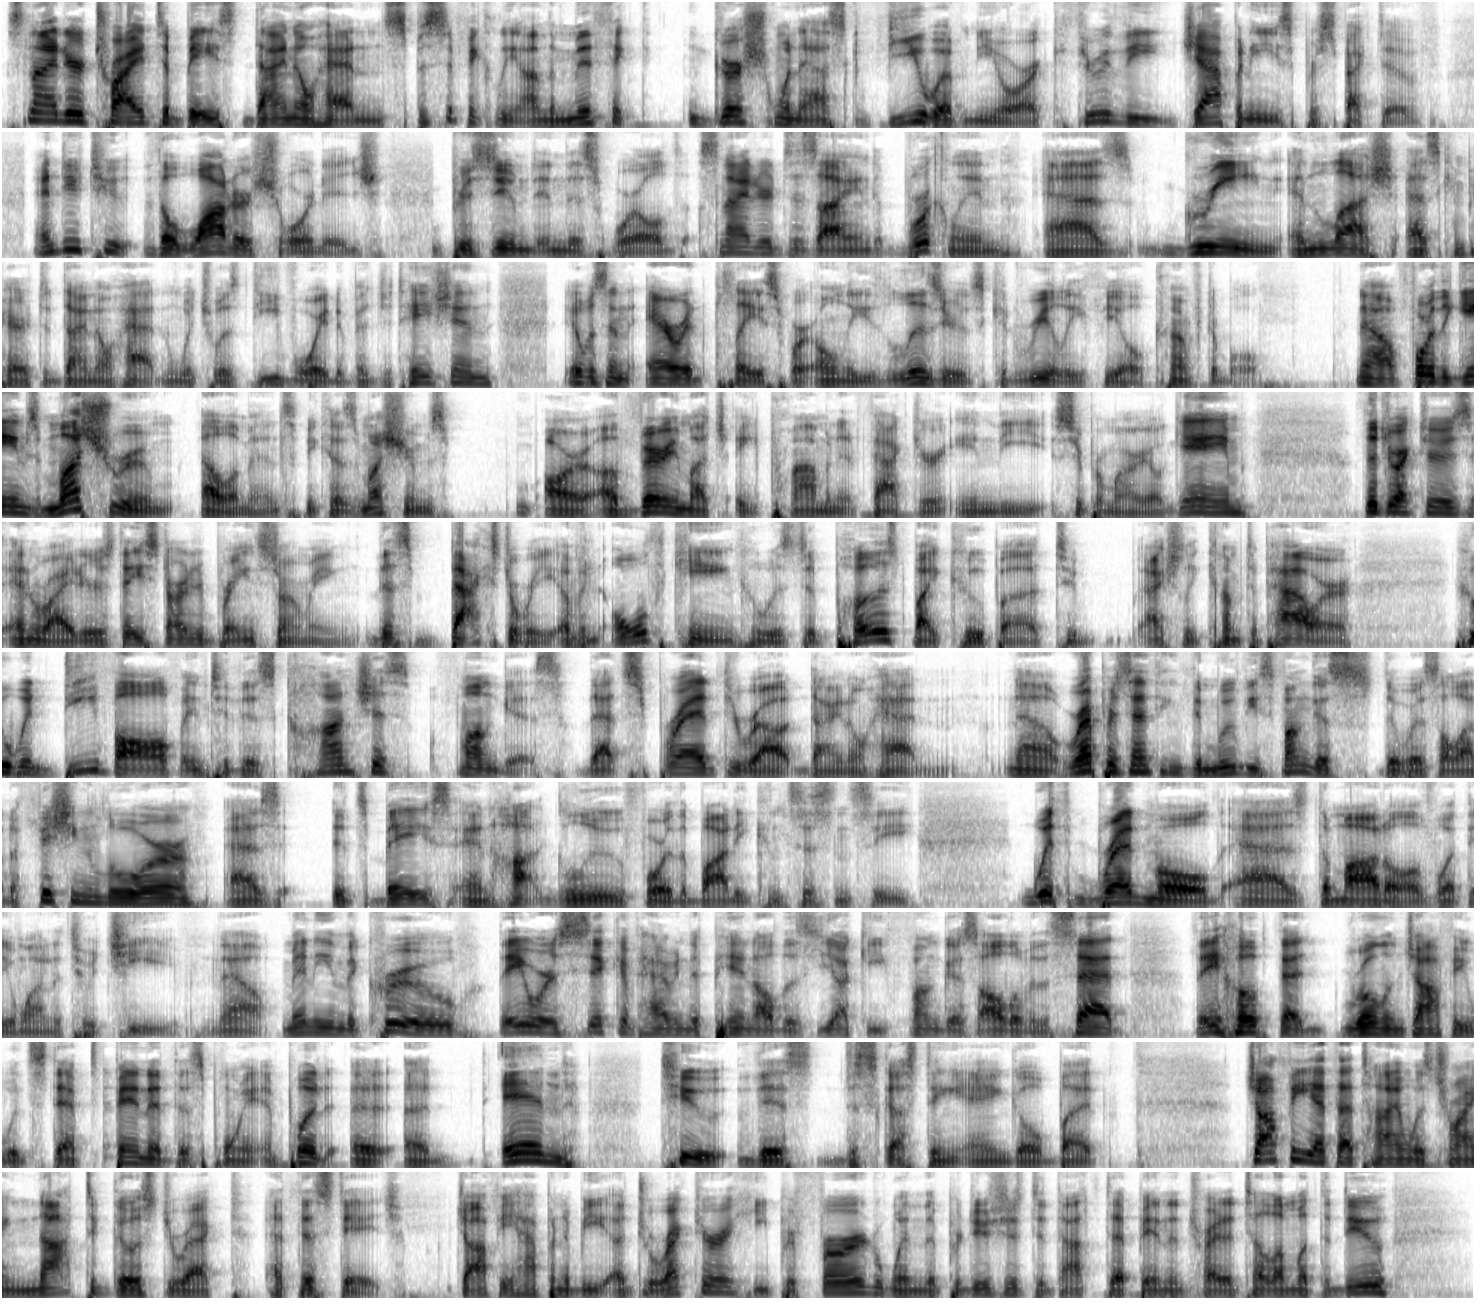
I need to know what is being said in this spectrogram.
Snyder tried to base Dinohattan specifically on the mythic Gershwinesque view of New York through the Japanese perspective. And due to the water shortage presumed in this world, Snyder designed Brooklyn as green and lush as compared to Dinohattan, which was devoid of vegetation. It was an arid place where only lizards could really feel comfortable. Now, for the game's mushroom element, because mushrooms are a very much a prominent factor in the Super Mario game, the directors and writers they started brainstorming this backstory of an old king who was deposed by Koopa to actually come to power who would devolve into this conscious fungus that spread throughout Dinohattan. Now, representing the movie's fungus, there was a lot of fishing lure as its base and hot glue for the body consistency, with bread mold as the model of what they wanted to achieve. Now, many in the crew, they were sick of having to pin all this yucky fungus all over the set. They hoped that Roland Joffe would step in at this point and put an end to this disgusting angle, but Joffe at that time was trying not to ghost direct at this stage. Joffe happened to be a director he preferred when the producers did not step in and try to tell him what to do.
